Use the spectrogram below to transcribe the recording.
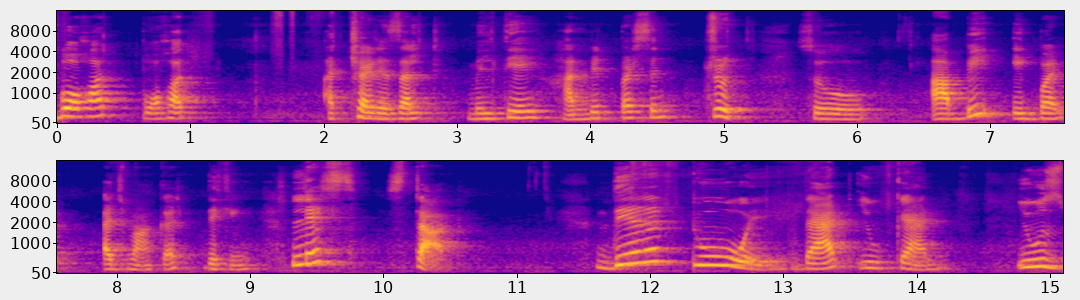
बहुत बहुत अच्छा रिज़ल्ट मिलती है हंड्रेड परसेंट ट्रुथ सो आप भी एक बार आजमा कर देखेंगे. Let's start there are two way that you can use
